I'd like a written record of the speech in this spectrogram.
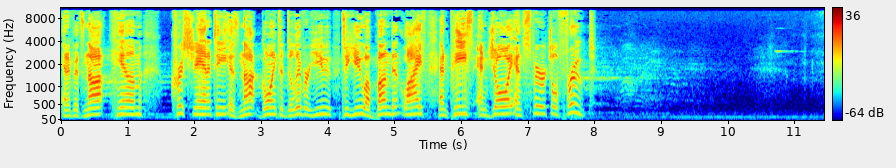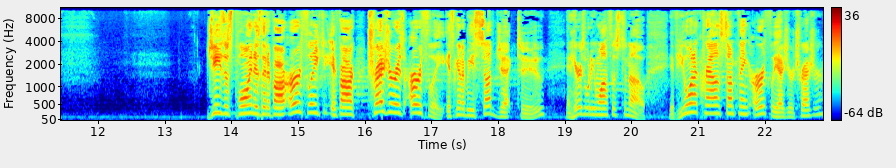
And if it's not him, Christianity is not going to deliver you to you abundant life and peace and joy and spiritual fruit. Jesus' point is that if our earthly, if our treasure is earthly, it's going to be subject to and here's what he wants us to know if you want to crown something earthly as your treasure,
